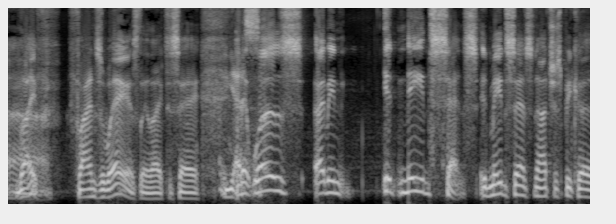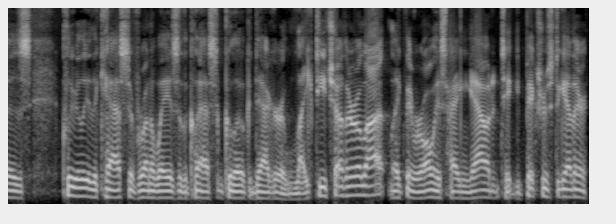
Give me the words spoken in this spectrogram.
life finds a way, as they like to say. Yes. And it was, I mean, it made sense. It made sense not just because clearly the cast of Runaways of the class of Cloak and Dagger liked each other a lot, like they were always hanging out and taking pictures together,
